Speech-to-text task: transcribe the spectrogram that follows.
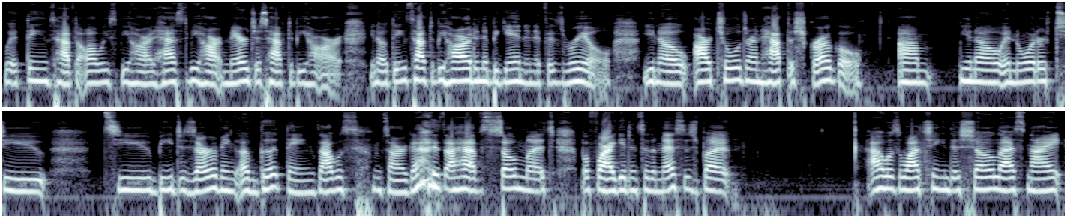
with things have to always be hard. It has to be hard. Marriages have to be hard. You know things have to be hard in the beginning if it's real. You know our children have to struggle um you know in order to to be deserving of good things. I was i'm sorry guys i have so much before i get into the message but I was watching this show last night,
